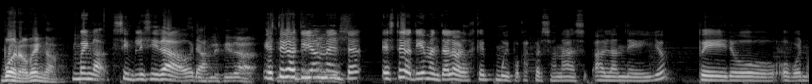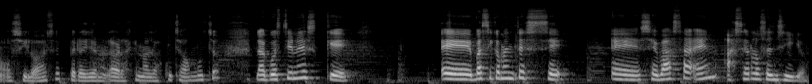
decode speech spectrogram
Bueno, venga. Venga, simplicidad ahora. Simplicidad. Este gatillo, mental, este gatillo mental, la verdad es que muy pocas personas hablan de ello, pero, o bueno, o sí lo hace, pero yo no, la verdad es que no lo he escuchado mucho. La cuestión es que eh, básicamente se, eh, se basa en hacerlo sencillo.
